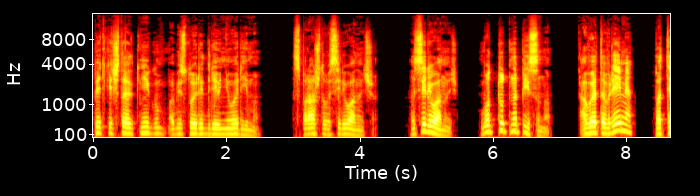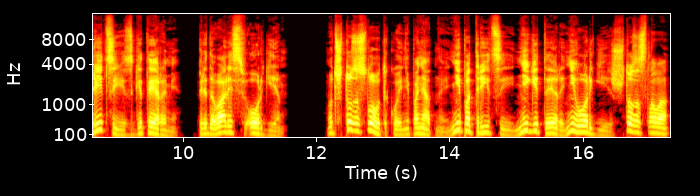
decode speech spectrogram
Петька читает книгу об истории Древнего Рима. Спрашивает Василий Ивановича. Василий Иванович, вот тут написано. А в это время патриции с гетерами передавались оргиям. Вот что за слово такое непонятное? Ни патриции, ни гетеры, ни оргии. Что за слова?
